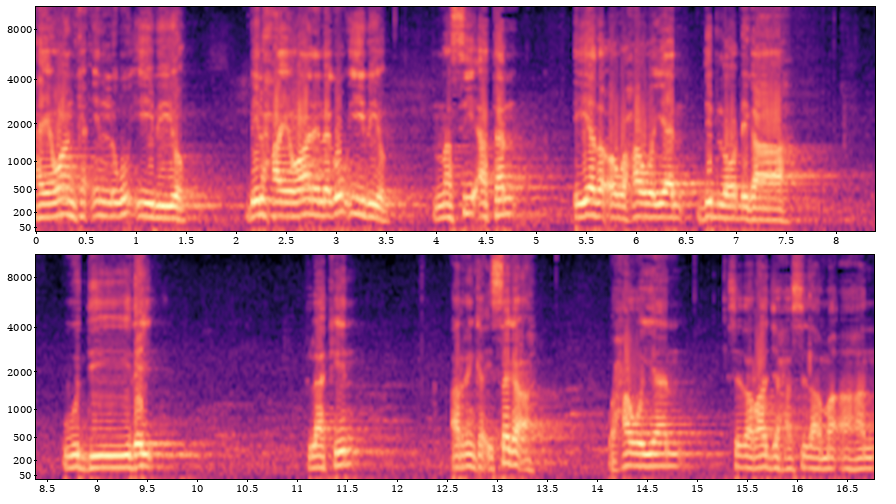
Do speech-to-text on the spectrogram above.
xayawaanka in lagu iibiyo bilxayawaani lagu iibiyo nasi'atan iyada oo waxaa weeyaan dib loo dhigaa wuu diiday laakiin arrinka isaga ah. Waxaa weeyaan sida raajixa sidaa ma ahan.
